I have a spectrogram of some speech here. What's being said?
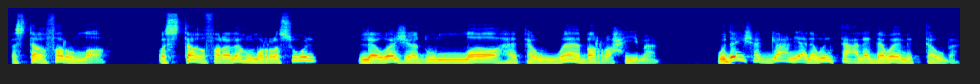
فاستغفروا الله واستغفر لهم الرسول لوجدوا الله توابا رحيما. وده يشجعني أنا وأنت على دوام التوبة.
